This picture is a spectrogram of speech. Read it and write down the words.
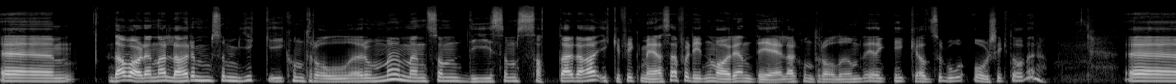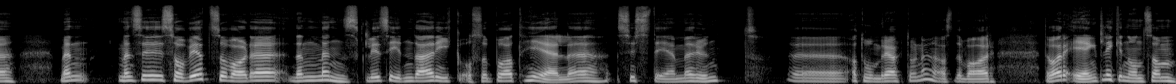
Uh, da var det en alarm som gikk i kontrollrommet, men som de som satt der da, ikke fikk med seg fordi den var i en del av kontrollrommet de ikke hadde så god oversikt over. Men mens i Sovjet så var det den menneskelige siden der gikk også på at hele systemet rundt eh, atomreaktorene. Altså det var, det var egentlig ikke noen som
